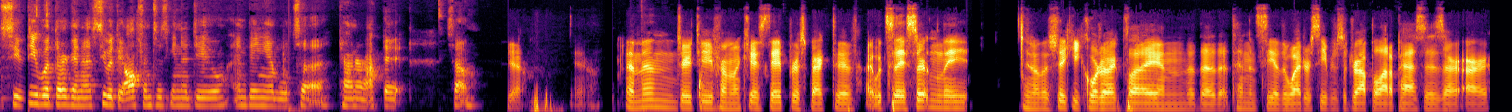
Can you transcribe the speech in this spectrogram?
see, see what they're gonna see what the offense is gonna do and being able to counteract it. So yeah, yeah. And then JT, from a K State perspective, I would say certainly, you know, the shaky quarterback play and the, the, the tendency of the wide receivers to drop a lot of passes are, are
